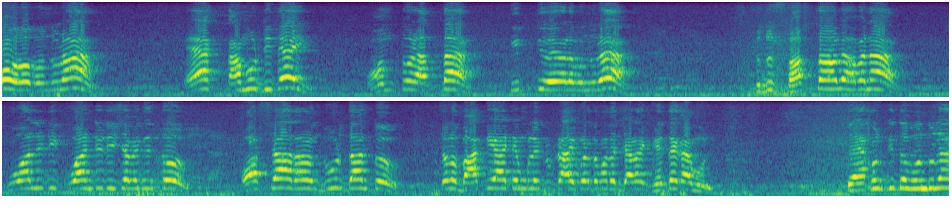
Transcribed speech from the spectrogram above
ও হো বন্ধুরা, এক কামড় দিতেই অন্তর আত্মা তৃপ্তি হয়ে গেল বন্ধুরা। শুধু সস্তা হলে হবে না কোয়ালিটি কোয়ান্টিটি হিসাবে কিন্তু অসাধারণ, দুর্দান্ত। চলো বাকি আইটেমগুলো একটু ট্রাই করে তোমাদের যারা খেতে কেমন? তো এখন কিন্তু বন্ধুরা,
